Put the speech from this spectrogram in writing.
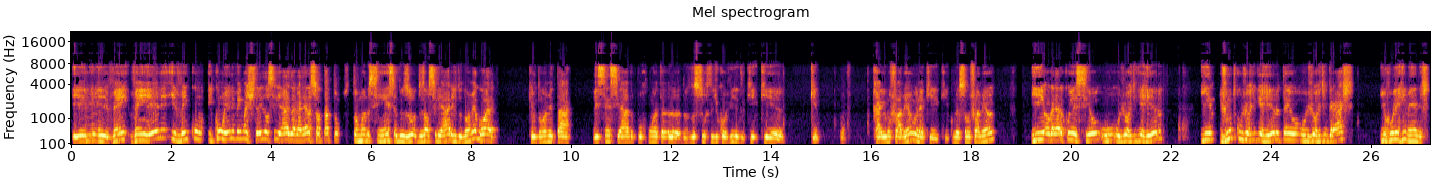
E vem, vem ele e vem com e com ele vem mais três auxiliares. A galera só está to, tomando ciência dos, dos auxiliares do nome agora, que o nome está licenciado por conta do, do, do surto de Covid que, que, que caiu no Flamengo, né? Que, que começou no Flamengo. E a galera conheceu o, o Jorge Guerreiro. E junto com o Jorge Guerreiro tem o, o Jorge Graça e o Julian Jiménez,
